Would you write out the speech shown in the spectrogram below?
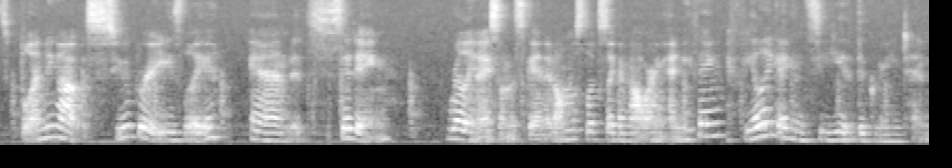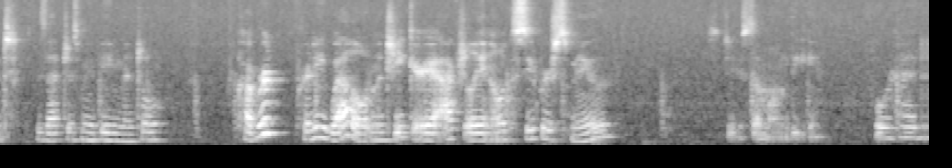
It's blending out super easily and it's sitting really nice on the skin. It almost looks like I'm not wearing anything. I feel like I can see the green tint. Is that just me being mental? Covered pretty well in the cheek area actually and it looks super smooth do some on the forehead.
